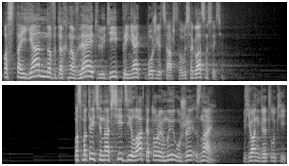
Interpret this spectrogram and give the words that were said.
постоянно вдохновляет людей принять Божье Царство. Вы согласны с этим? Посмотрите на все дела, которые мы уже знаем в Евангелии от Луки.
